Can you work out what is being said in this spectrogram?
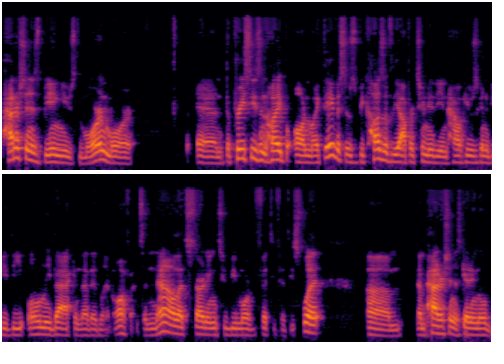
Patterson is being used more and more. And the preseason hype on Mike Davis was because of the opportunity and how he was going to be the only back in that Atlanta offense. And now that's starting to be more of a 50 50 split. Um, and Patterson is getting the,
